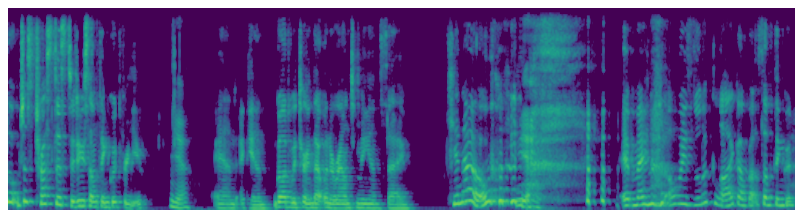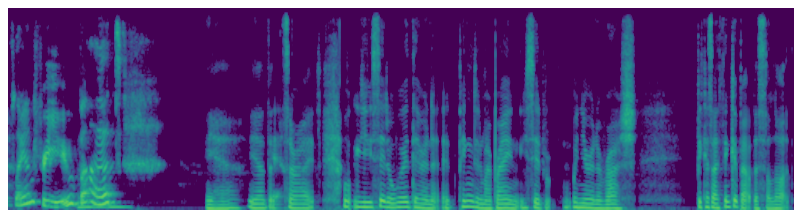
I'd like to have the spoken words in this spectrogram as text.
Look, just trust us to do something good for you. Yeah. And again, God would turn that one around to me and say, you know, yeah. it may not always look like I've got something good planned for you, but. Mm. Yeah, yeah, that's yeah. all right. You said a word there and it, it pinged in my brain. You said when you're in a rush, because I think about this a lot,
